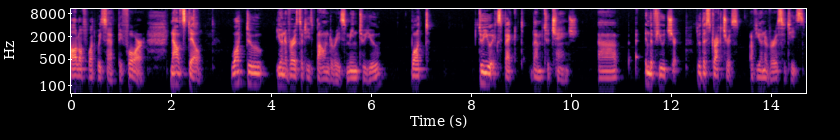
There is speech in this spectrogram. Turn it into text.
All of what we said before. Now, still, what do universities' boundaries mean to you? What do you expect them to change uh, in the future? Do the structures of universities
